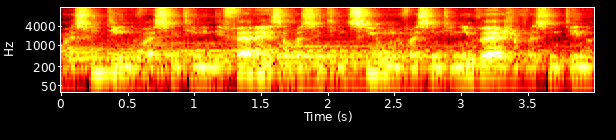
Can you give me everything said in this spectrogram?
vai sentindo, vai sentindo indiferença, vai sentindo ciúme, vai sentindo inveja, vai sentindo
